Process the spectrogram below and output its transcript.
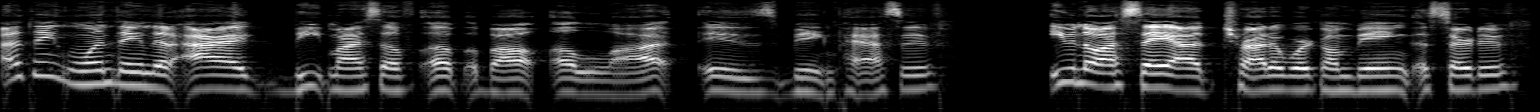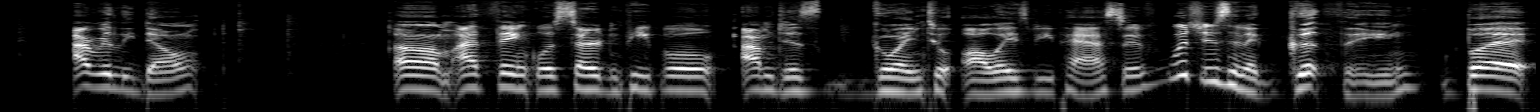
I think one thing that I beat myself up about a lot is being passive. Even though I say I try to work on being assertive, I really don't. Um, I think with certain people, I'm just going to always be passive, which isn't a good thing. But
